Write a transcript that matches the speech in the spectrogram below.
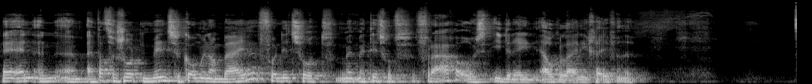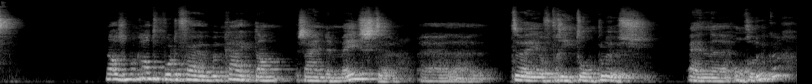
En, en, en, en wat voor soort mensen komen dan bij je voor dit soort, met, met dit soort vragen? Of is het iedereen, elke leidinggevende? Nou, als ik mijn klantenportefeuille bekijk, dan zijn de meeste uh, twee of drie ton plus en uh, ongelukkig.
